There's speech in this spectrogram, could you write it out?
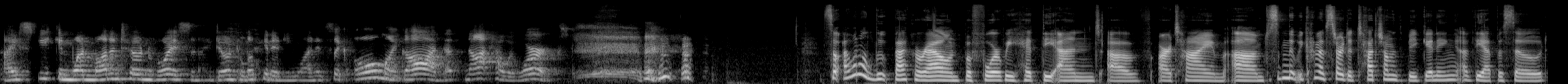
I speak in one monotone voice and I don't look at anyone. It's like, oh my God, that's not how it works. So I want to loop back around before we hit the end of our time um, to something that we kind of started to touch on at the beginning of the episode,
